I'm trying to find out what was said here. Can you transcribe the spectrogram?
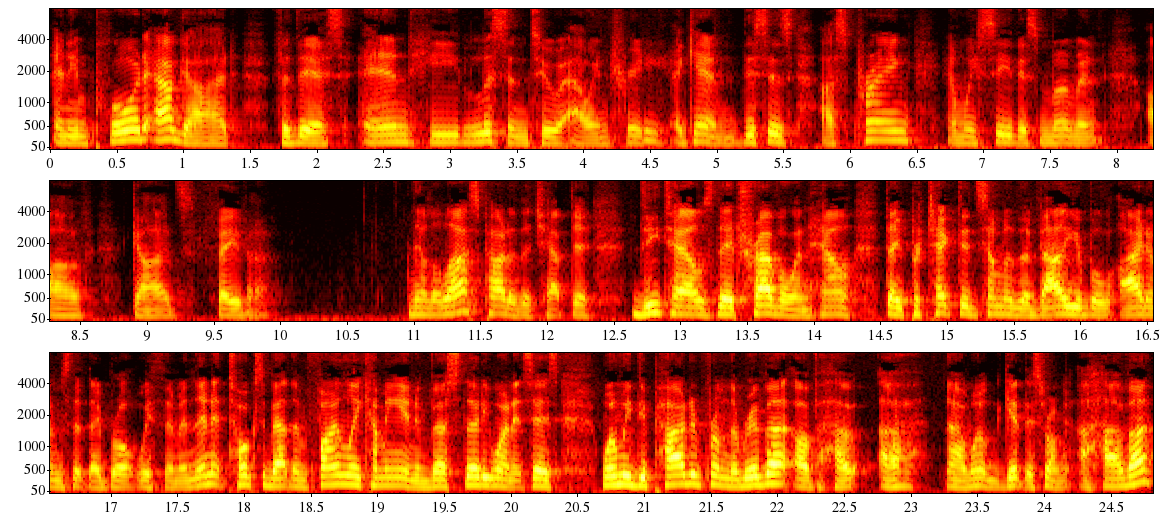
and implored our God for this, and he listened to our entreaty. Again, this is us praying, and we see this moment of God's favor. Now, the last part of the chapter details their travel and how they protected some of the valuable items that they brought with them. And then it talks about them finally coming in. In verse 31, it says, When we departed from the river of, ha- uh, no, I won't get this wrong, Ahava,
